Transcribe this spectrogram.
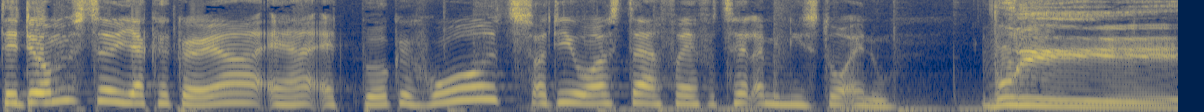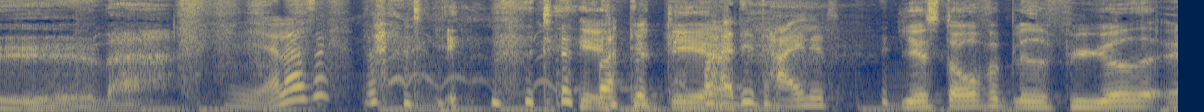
Det dummeste, jeg kan gøre, er at bukke hovedet, og det er jo også derfor, jeg fortæller min historie nu. Vulva. Ja, Lasse. Det, Hvor er det, det er er det dejligt. Jes Dorf er blevet fyret øh,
